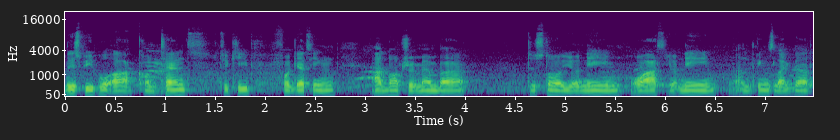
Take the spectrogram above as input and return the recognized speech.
these people are content to keep forgetting and not remember to store your name or ask your name and things like that.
